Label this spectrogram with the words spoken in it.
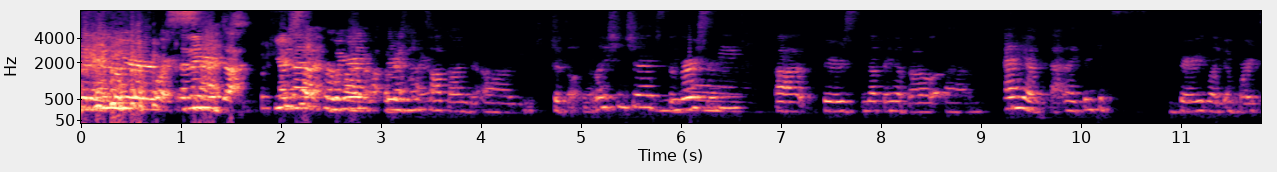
banana, You're and then you're done. You're and set for life. there's no talk on um, fulfilling relationships, diversity. Uh, there's nothing about um, any of that. And I think it's very like important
